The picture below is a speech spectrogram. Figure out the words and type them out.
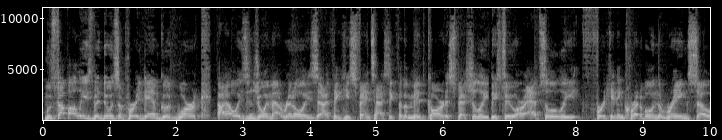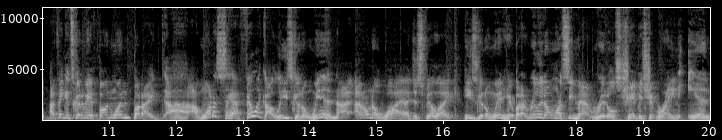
Mustafa Ali's been doing some pretty damn good work. I always enjoy Matt Riddle. He's, I think he's fantastic for the mid-card, especially. These two are absolutely freaking incredible in the ring, so I think it's going to be a fun one, but I, uh, I want to say I feel like Ali's going to win. I, I don't know why. I just feel like he's going to win here, but I really don't want to see Matt Riddle's championship reign end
